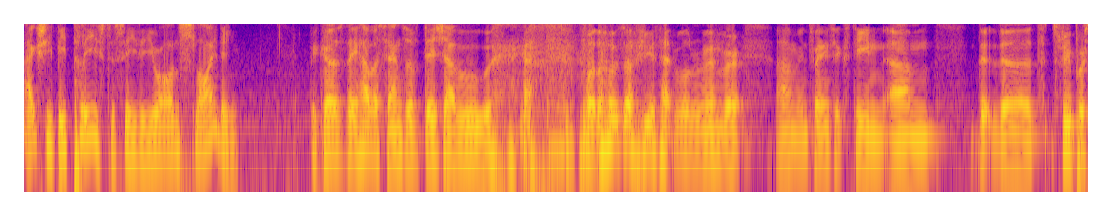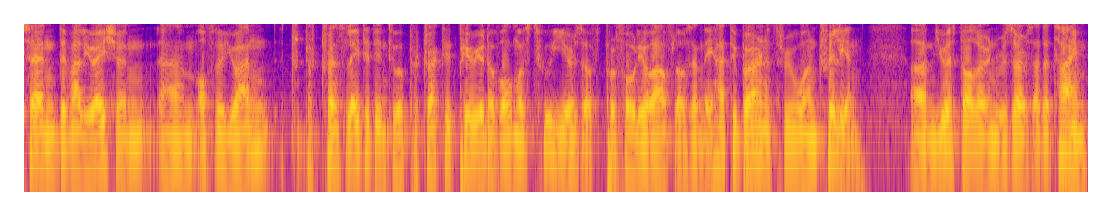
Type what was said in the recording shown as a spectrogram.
actually be pleased to see the yuan sliding? Because they have a sense of deja vu. For those of you that will remember, um, in 2016, um, the, the 3% devaluation um, of the yuan tr- translated into a protracted period of almost two years of portfolio outflows, and they had to burn through 1 trillion um, US dollar in reserves at the time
